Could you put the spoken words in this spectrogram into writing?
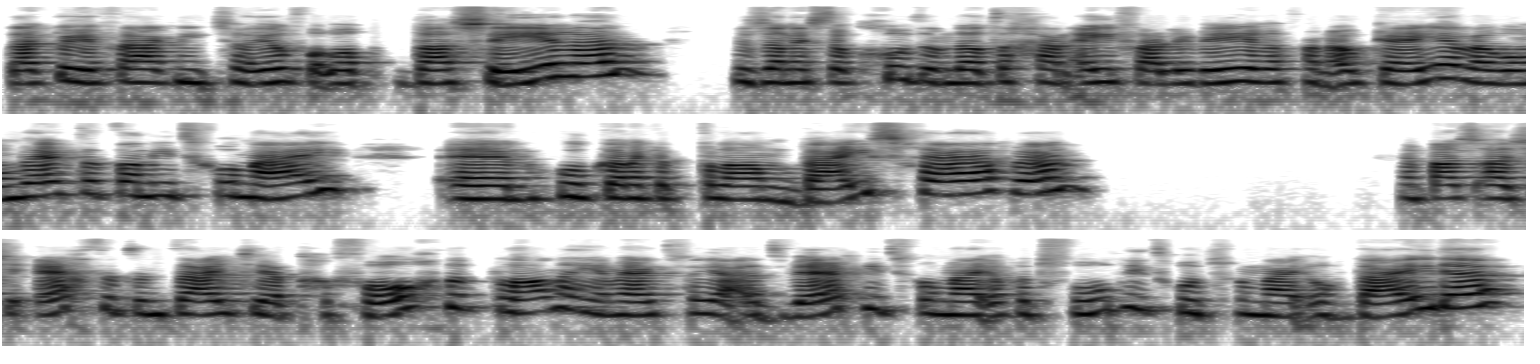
Daar kun je vaak niet zo heel veel op baseren. Dus dan is het ook goed om dat te gaan evalueren van oké, waarom werkt dat dan niet voor mij? En hoe kan ik het plan bijschaven? En pas als je echt het een tijdje hebt gevolgd, het plan, en je merkt van ja, het werkt niet voor mij of het voelt niet goed voor mij of beide,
